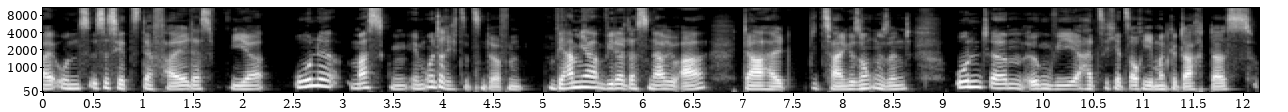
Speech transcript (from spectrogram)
bei uns ist es jetzt der Fall, dass wir ohne Masken im Unterricht sitzen dürfen. Wir haben ja wieder das Szenario A, da halt die Zahlen gesunken sind. Und ähm, irgendwie hat sich jetzt auch jemand gedacht, dass,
